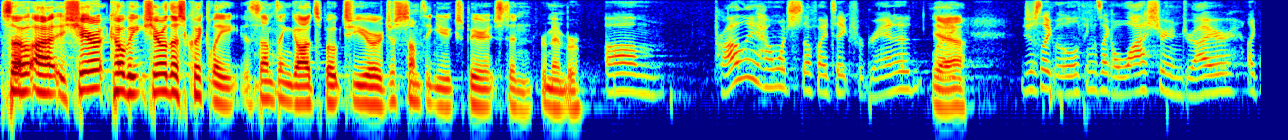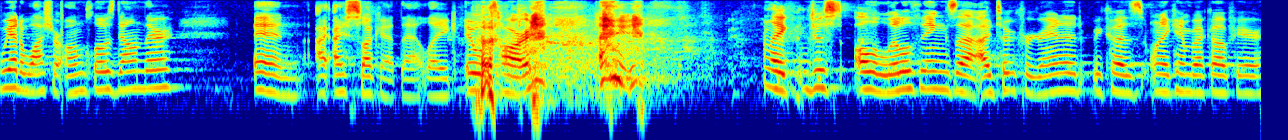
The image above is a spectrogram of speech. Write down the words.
So, uh, share, Kobe, share with us quickly something God spoke to you, or just something you experienced and remember. Um, probably how much stuff I take for granted. Yeah. Like, just like little things like a washer and dryer. Like we had to wash our own clothes down there, and I, I suck at that. Like it was hard. like just all the little things that I took for granted because when I came back up here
